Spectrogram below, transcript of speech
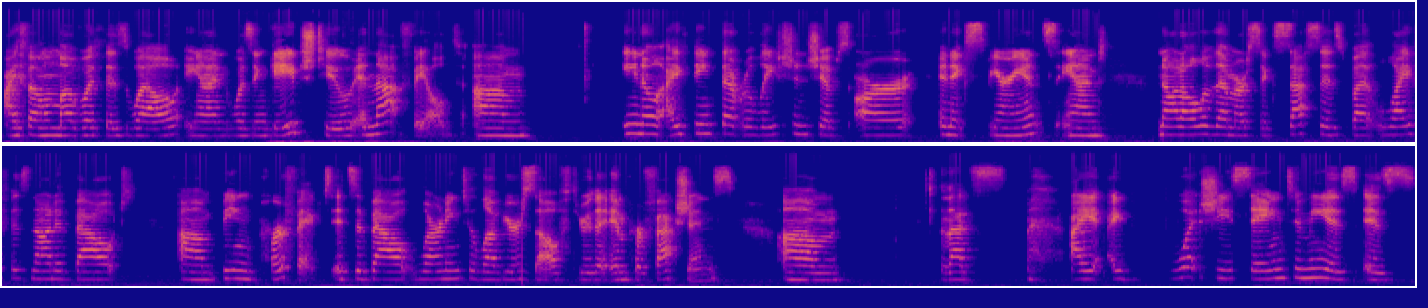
I fell in love with as well and was engaged to, and that failed. Um, you know, I think that relationships are an experience, and not all of them are successes, but life is not about um, being perfect. It's about learning to love yourself through the imperfections. Um, that's I, I what she's saying to me is is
